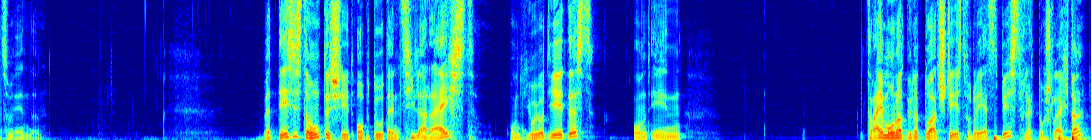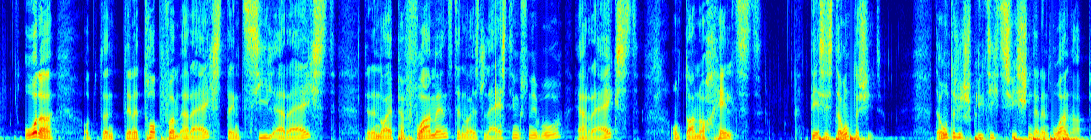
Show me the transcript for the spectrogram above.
zu ändern. Weil das ist der Unterschied, ob du dein Ziel erreichst und Jojo-Diätest und in drei Monaten wieder dort stehst, wo du jetzt bist, vielleicht noch schlechter, oder ob du deine Topform erreichst, dein Ziel erreichst, deine neue Performance, dein neues Leistungsniveau erreichst und dann noch hältst. Das ist der Unterschied. Der Unterschied spielt sich zwischen deinen Ohren ab.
